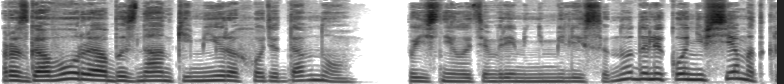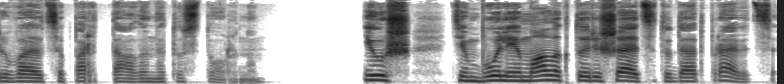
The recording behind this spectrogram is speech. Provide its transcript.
«Разговоры об изнанке мира ходят давно», — пояснила тем временем Мелисса, «но далеко не всем открываются порталы на ту сторону. И уж тем более мало кто решается туда отправиться,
